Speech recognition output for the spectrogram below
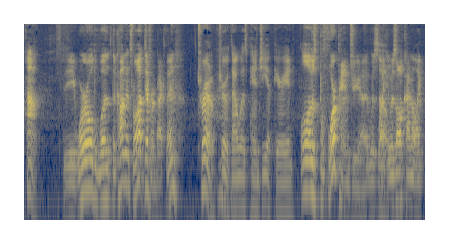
Huh. The world was the continents were a lot different back then. True. True. That was Pangea period. Well, it was before Pangea. It was like Oh. it was all kind of like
